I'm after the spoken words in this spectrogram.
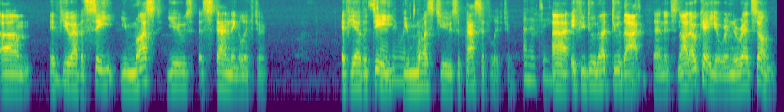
um, if you have a C, you must use a standing lifter. If you have a D, you must use a passive lifter. And a D. Uh, if you do not do that, then it's not okay. You're in the red zone.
